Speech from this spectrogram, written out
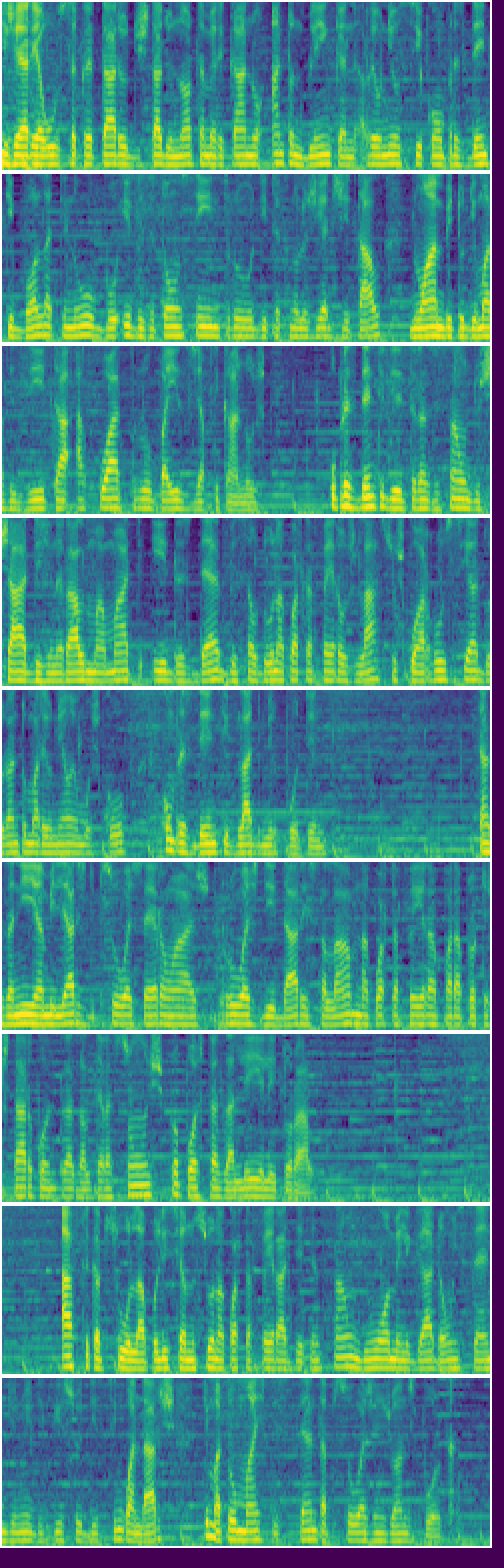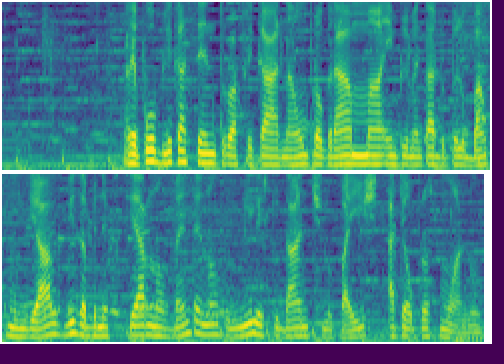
Nigéria, o secretário de Estado norte-americano Anton Blinken reuniu-se com o presidente Bola Tinubu e visitou um centro de tecnologia digital no âmbito de uma visita a quatro países africanos. O presidente de transição do Chad, general Mamat Idris Deby, saudou na quarta-feira os laços com a Rússia durante uma reunião em Moscou com o presidente Vladimir Putin. Tanzânia, milhares de pessoas saíram às ruas de Dar es Salaam na quarta-feira para protestar contra as alterações propostas à lei eleitoral. África do Sul, a polícia anunciou na quarta-feira a detenção de um homem ligado a um incêndio no edifício de cinco andares que matou mais de 70 pessoas em Johannesburg. República Centro-Africana, um programa implementado pelo Banco Mundial, visa beneficiar 99 mil estudantes no país até o próximo ano.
